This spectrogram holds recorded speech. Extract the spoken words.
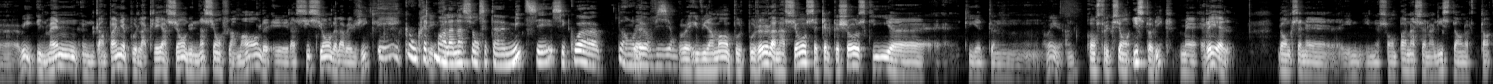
euh, oui, il mène une campagne pour la création d'une nation flamande et la scission de la Belgique. Et concrètement, la nation, c'est un mythe, c'est quoi dans Ouais. leur vision Oui, évidemment, pour, pour eux, la nation, c'est quelque chose qui, euh, qui est une, oui, une construction historique, mais réelle. Donc, ce ils, ils ne sont pas nationalistes dans leur temps,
